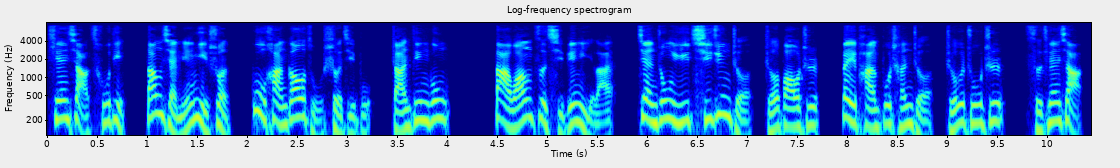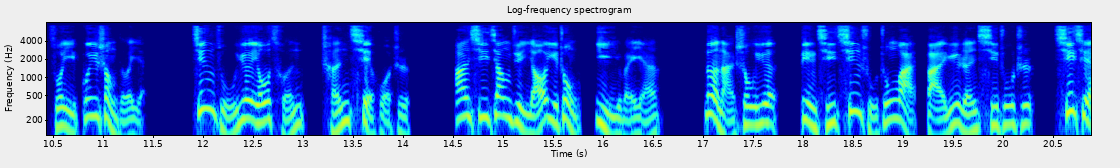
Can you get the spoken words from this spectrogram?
天下初定，当显明逆顺，故汉高祖设计部，斩丁公。”大王自起兵以来，见忠于其君者，则包之；背叛不臣者，则诛之。此天下所以归圣德也。今祖曰犹存，臣妾获之。安西将军姚义仲亦以为言。乐乃收曰，并其亲属中外百余人悉诛之，妻妾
